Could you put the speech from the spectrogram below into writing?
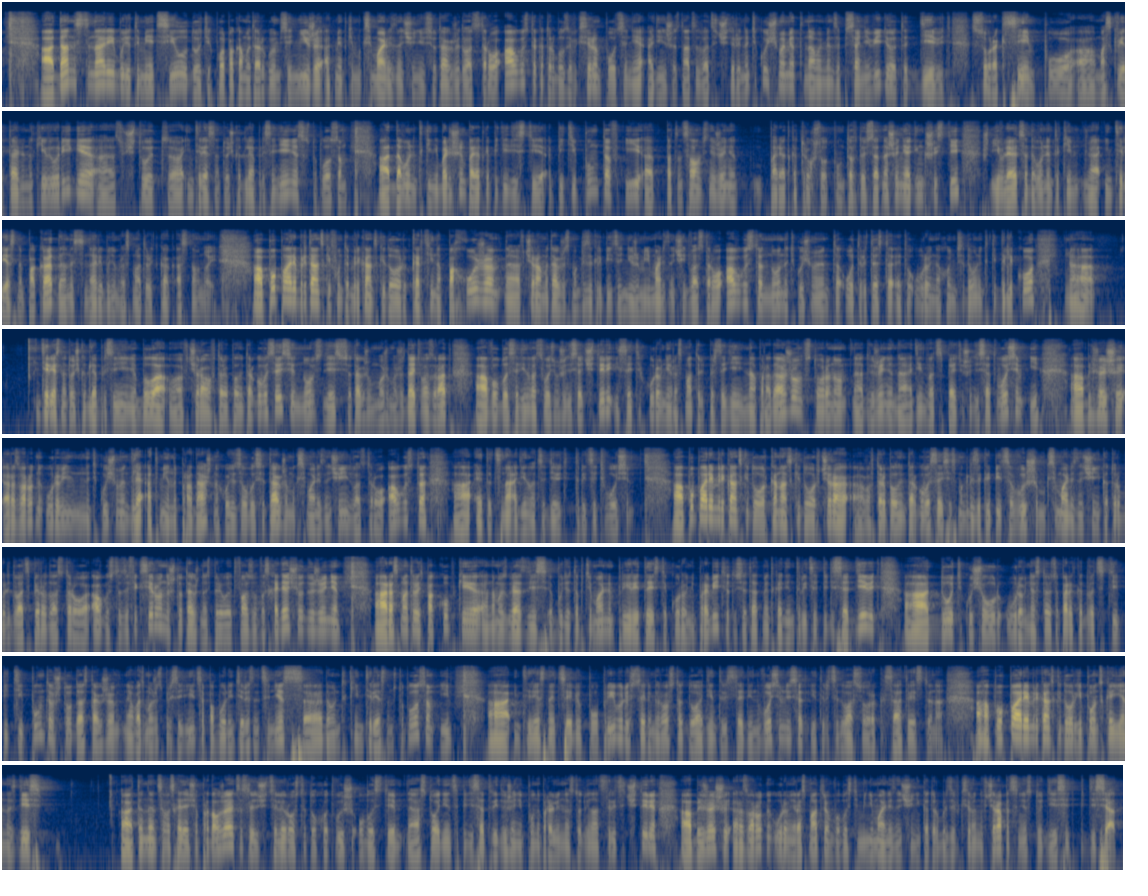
А данный сценарий будет иметь силу до тех пор, пока мы торгуемся ниже отметки максимальных значений все так же 22 августа, который был зафиксирован по цене 1.1624. На текущий момент, на момент записания видео, это 9.47 7 по а, Москве, Таллину, Киеву, Риге. А, существует интересная точка для присоединения со стоп-лоссом довольно-таки небольшим, порядка 55 пунктов и потенциалом снижения порядка 300 пунктов. То есть соотношение 1 к 6 является довольно-таки интересным. Пока данный сценарий будем рассматривать как основной. По паре британский фунт, американский доллар картина похожа. Вчера мы также смогли закрепиться ниже минимальных значений 22 августа, но на текущий момент от ретеста этого уровня находимся довольно-таки далеко. Интересная точка для присоединения была а, вчера во второй половине торговой сессии, но здесь все так же мы можем ожидать возврат а, в область 1.2864 и с этих уровней рассматривать присоединение на продажу в сторону а, движения на 1.2568 и ближайший разворотный уровень на текущий момент для отмены продаж находится в области также максимальных значений 22 августа, это цена 1.2938. По паре американский доллар, канадский доллар вчера во второй половине торговой сессии смогли закрепиться выше максимальных значений, которые были 20 21-22 августа зафиксировано, что также нас переводит в фазу восходящего движения. А рассматривать покупки, э, на мой взгляд, здесь будет оптимальным при ретесте к уровню пробития, то есть это отметка 1.3059. А до текущего уровня остается порядка 25 пунктов, что даст также э, возможность присоединиться по более интересной цене с э, довольно-таки интересным стоп-лоссом и а, интересной целью по прибыли с целями роста до 1.3180 и 32.40 соответственно. А по паре американский доллар, японская иена здесь здесь а, тенденция восходящая продолжается. Следующий цель роста это уход выше области 111.53, а, движение по направлению на 112.34. А, ближайший разворотный уровень рассматриваем в области минимальных значений, которые были зафиксированы вчера по цене 110.50.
